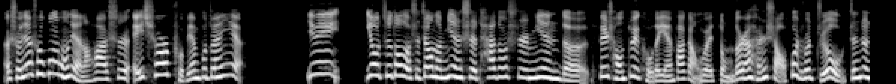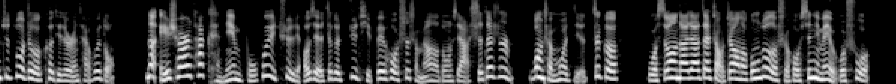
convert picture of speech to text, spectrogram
呃，首先说共同点的话是 HR 普遍不专业，因为要知道的是，这样的面试它都是面的非常对口的研发岗位，懂的人很少，或者说只有真正去做这个课题的人才会懂。那 HR 他肯定不会去了解这个具体背后是什么样的东西啊，实在是望尘莫及。这个我希望大家在找这样的工作的时候，心里面有个数。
